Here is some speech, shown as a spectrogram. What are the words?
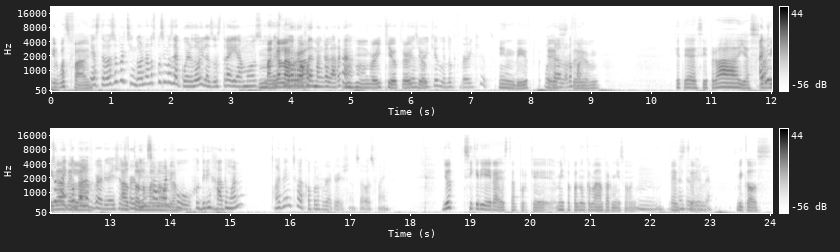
It was fine. Estaba súper chingón, no nos pusimos de acuerdo y las dos traíamos un Manga vestido larga. rojo de manga larga. Mhm, very cute, It very was cute. very cute. We looked very cute. Indeed. We had a lot of fun. Este, ¿Qué te iba a decir? Pero, ah, yes. I've been to vida my de couple la of graduations. For being autónoma someone Nuevo León. who, who didn't have one, I've been to a couple of graduations, so it was fine. Yo sí quería ir a esta porque mis papás nunca me dan permiso. Mm, Este, entendible. Because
